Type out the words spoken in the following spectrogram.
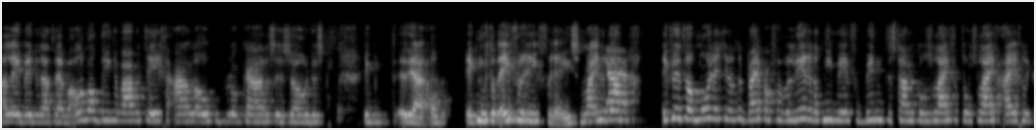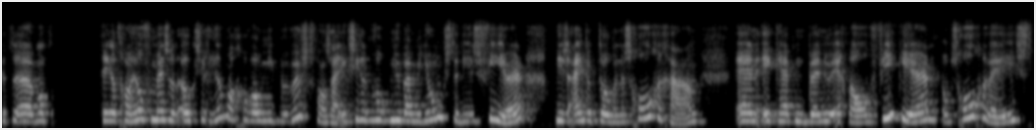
Alleen we inderdaad, we hebben allemaal dingen waar we tegenaan lopen, blokkades en zo. Dus ik, ja, op, ik moest dat even rephrase. Maar inderdaad, ik vind het wel mooi dat je dat erbij pakt van we leren dat niet meer in verbinding te staan met ons lijf. Dat ons lijf eigenlijk het. Uh, want denk dat gewoon heel veel mensen dat ook zich helemaal gewoon niet bewust van zijn. Ik zie dat bijvoorbeeld nu bij mijn jongste, die is vier. Die is eind oktober naar school gegaan. En ik heb, ben nu echt al vier keer op school geweest,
